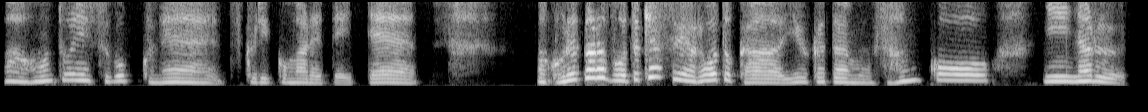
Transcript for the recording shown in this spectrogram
まあ、本当にすごくね、作り込まれていて、まあ、これからポッドキャストやろうとかいう方はもう参考になる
